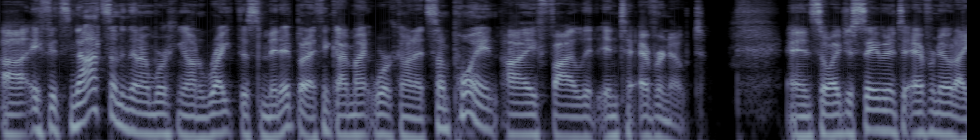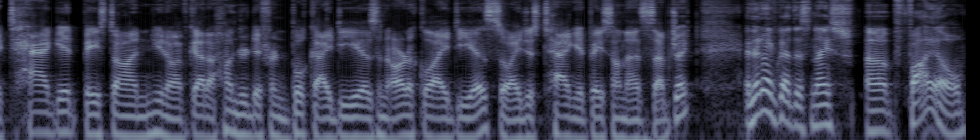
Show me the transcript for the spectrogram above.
Uh, if it's not something that I'm working on right this minute, but I think I might work on at some point, I file it into Evernote. And so I just save it into Evernote. I tag it based on, you know, I've got a hundred different book ideas and article ideas. So I just tag it based on that subject. And then I've got this nice uh, file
